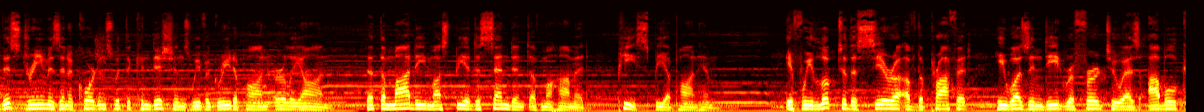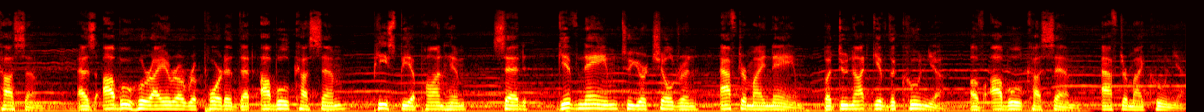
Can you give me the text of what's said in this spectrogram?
This dream is in accordance with the conditions we've agreed upon early on that the Mahdi must be a descendant of Muhammad, peace be upon him. If we look to the seerah of the Prophet, he was indeed referred to as Abul Qasim, as Abu Hurairah reported that Abul Qasim, peace be upon him, said, Give name to your children after my name, but do not give the kunya of Abul Qasim after my kunya.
